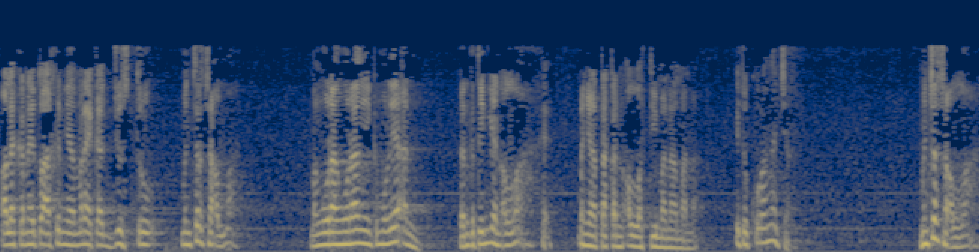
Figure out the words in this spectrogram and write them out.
Oleh karena itu akhirnya mereka justru mencerca Allah. Mengurang-urangi kemuliaan dan ketinggian Allah. Menyatakan Allah di mana-mana. Itu kurang ajar. Mencerca Allah.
